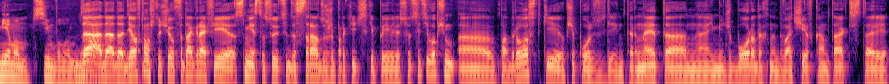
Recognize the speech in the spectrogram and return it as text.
мемом, символом. Да, да, да. Дело в том, что еще фотографии с места суицида сразу же практически появились в соцсети. В общем, э, подростки, вообще пользователи интернета на имиджбордах, на 2Ч, ВКонтакте стали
